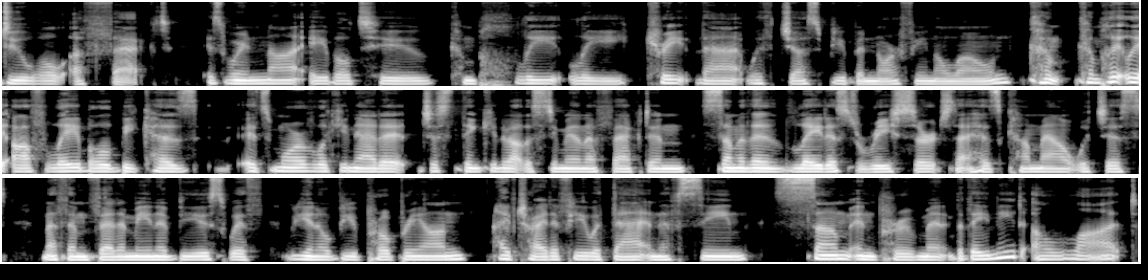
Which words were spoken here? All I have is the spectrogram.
dual effect is we're not able to completely treat that with just buprenorphine alone, Com- completely off label because it's more of looking at it, just thinking about the stimulant effect and some of the latest research that has come out with just methamphetamine abuse with, you know, bupropion. I've tried a few with that and have seen some improvement, but they need a lot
